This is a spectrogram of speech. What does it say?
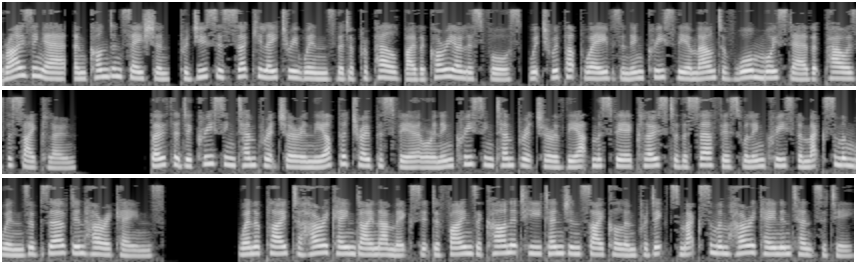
rising air, and condensation, produces circulatory winds that are propelled by the Coriolis force, which whip up waves and increase the amount of warm moist air that powers the cyclone. Both a decreasing temperature in the upper troposphere or an increasing temperature of the atmosphere close to the surface will increase the maximum winds observed in hurricanes. When applied to hurricane dynamics it defines a Carnot heat engine cycle and predicts maximum hurricane intensity.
